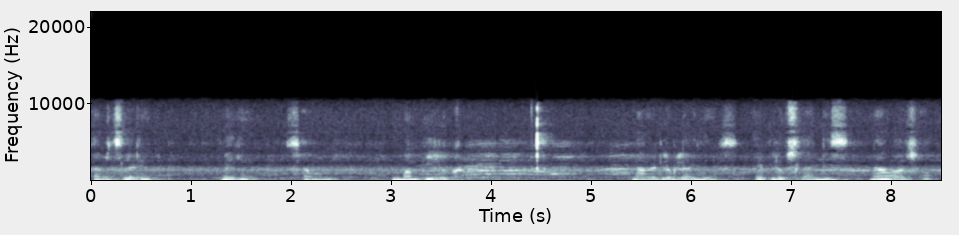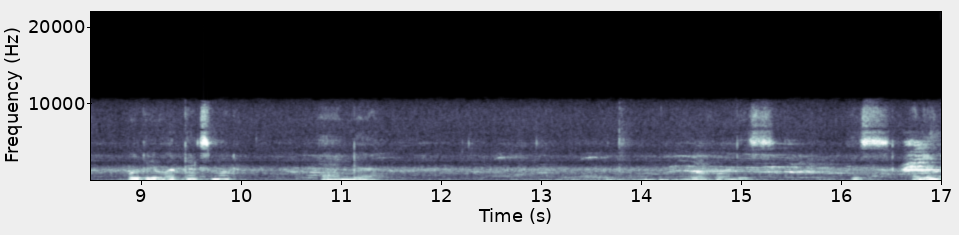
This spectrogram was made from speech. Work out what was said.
I'm just letting making some bumpy look. Now it look like this. It looks like this. Now also go to the vertex mode. And uh, go for this this again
